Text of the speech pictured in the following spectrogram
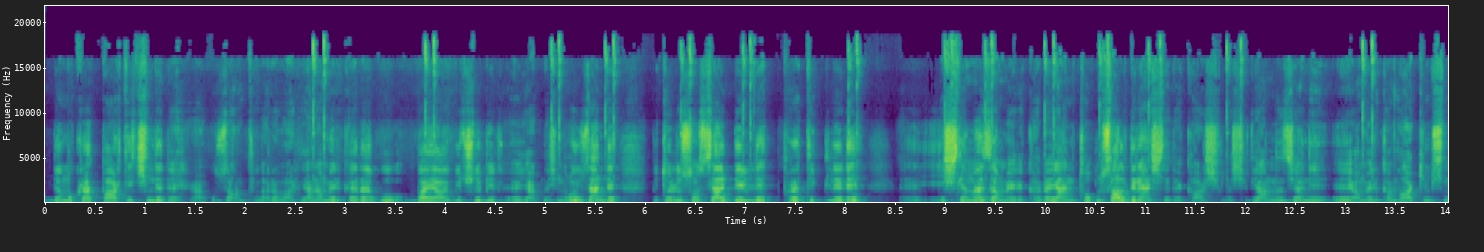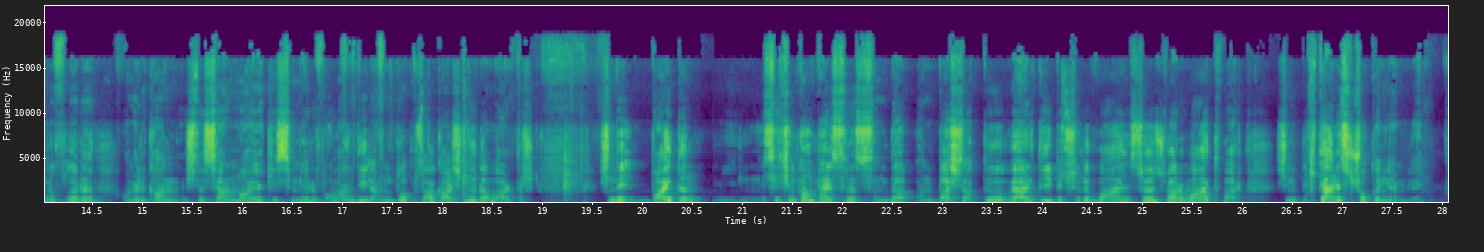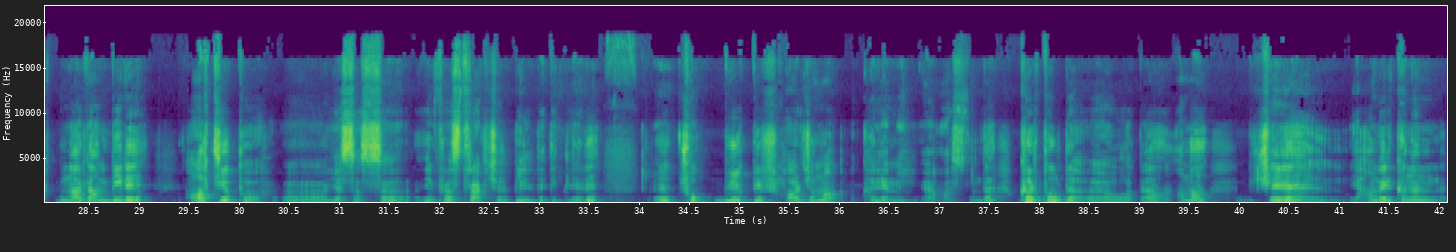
Demokrat Parti içinde de uzantıları var. Yani Amerika'da bu bayağı güçlü bir e, yaklaşım. O yüzden de bir türlü sosyal devlet pratikleri e, işlemez Amerika'da. Yani toplumsal dirençle de karşılaşır. Yalnızca hani e, Amerikan hakim sınıfları, Amerikan işte sermaye kesimleri falan değil. Onun toplumsal karşılığı da vardır. Şimdi Biden seçim kampanya sırasında hani başlattığı, verdiği bir sürü söz var, vaat var. Şimdi iki tanesi çok önemli. Bunlardan biri altyapı e, yasası, infrastructure bill dedikleri e, çok büyük bir harcama kalemi aslında. Kırpıldı e, o da ama şeye Amerika'nın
